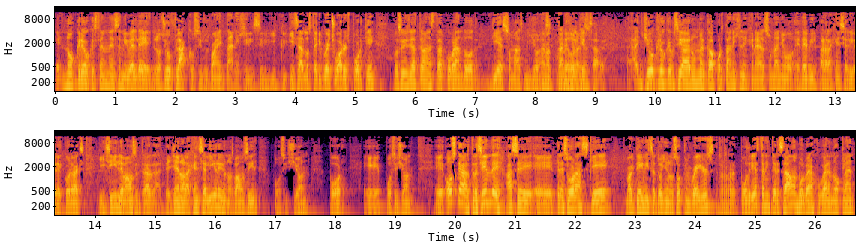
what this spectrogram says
Eh, no creo que estén en ese nivel de los Joe Flacos y los Ryan Tannehill y, quizás los Teddy Bridgewaters porque pues ellos ya te van a estar cobrando 10 o más millones de dólares. quién sabe. Ah, yo creo que sí va a haber un mercado por Tannehill. En general es un año eh, débil para la agencia libre de corebacks. Y sí, le vamos a entrar de lleno a la agencia libre y nos vamos a ir posición por eh, posición. Eh, Oscar trasciende hace eh, tres horas que Mark Davis, el dueño de los Oakland Raiders, podría estar interesado en volver a jugar en Oakland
